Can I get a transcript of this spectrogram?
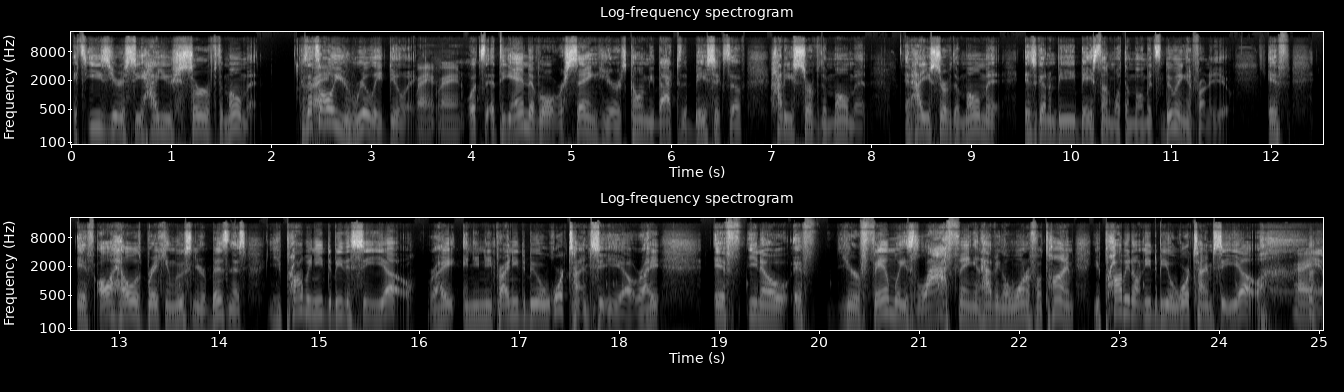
it's easier to see how you serve the moment because that's Right. all you're really doing. Right, right. what's at the end of what we're saying here is going me back to the basics of how do you serve the moment and how you serve the moment is going to be based on what the moment's doing in front of you. If if all hell is breaking loose in your business you probably need to be the ceo right? And you need, probably need to be a wartime ceo right? If you know if your family's laughing and having a wonderful time you probably don't need to be a wartime ceo Right.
